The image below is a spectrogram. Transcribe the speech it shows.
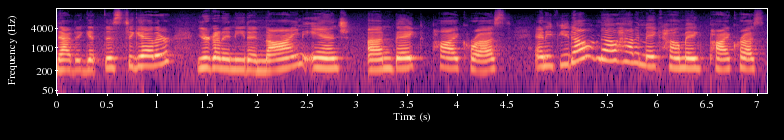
Now to get this together, you're going to need a 9 inch unbaked pie crust. And if you don't know how to make homemade pie crust,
